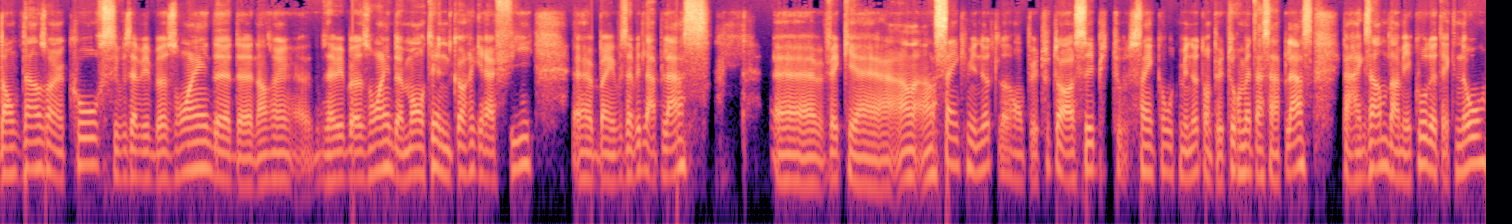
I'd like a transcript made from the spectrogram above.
Donc, dans un cours, si vous avez besoin de, de dans un, vous avez besoin de monter une chorégraphie, euh, ben vous avez de la place. Euh, euh, en, cinq minutes, là, on peut tout tasser, puis tout, cinq autres minutes, on peut tout remettre à sa place. Par exemple, dans mes cours de techno,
